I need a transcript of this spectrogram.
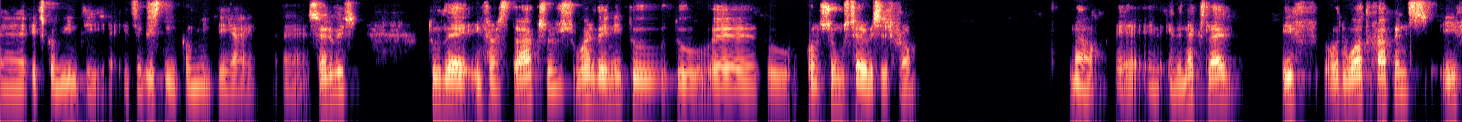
uh, its community, its existing community AI uh, service to the infrastructures where they need to, to, uh, to consume services from. Now, uh, in, in the next slide, if what, what happens if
